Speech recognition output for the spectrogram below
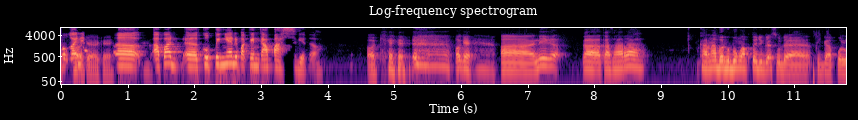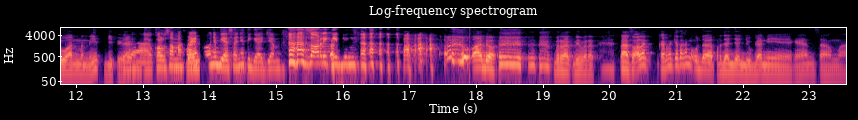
pokoknya okay, okay. Uh, apa uh, kupingnya dipakein kapas gitu oke okay. oke okay. uh, ini Kak Sarah karena berhubung waktu juga sudah 30-an menit gitu ya. Iya, kalau sama saya soalnya biasanya tiga jam. Sorry kidding. Waduh, berat nih berat. Nah soalnya karena kita kan udah perjanjian juga nih kan sama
